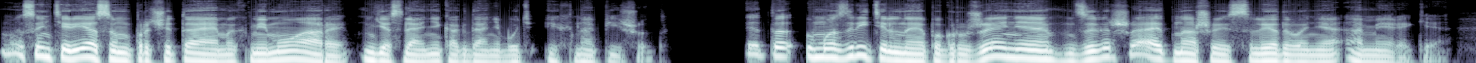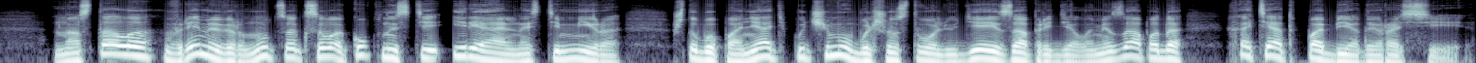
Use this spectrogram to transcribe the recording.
Мы с интересом прочитаем их мемуары, если они когда-нибудь их напишут. Это умозрительное погружение завершает наше исследование Америки. Настало время вернуться к совокупности и реальности мира, чтобы понять, почему большинство людей за пределами Запада хотят победы России.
